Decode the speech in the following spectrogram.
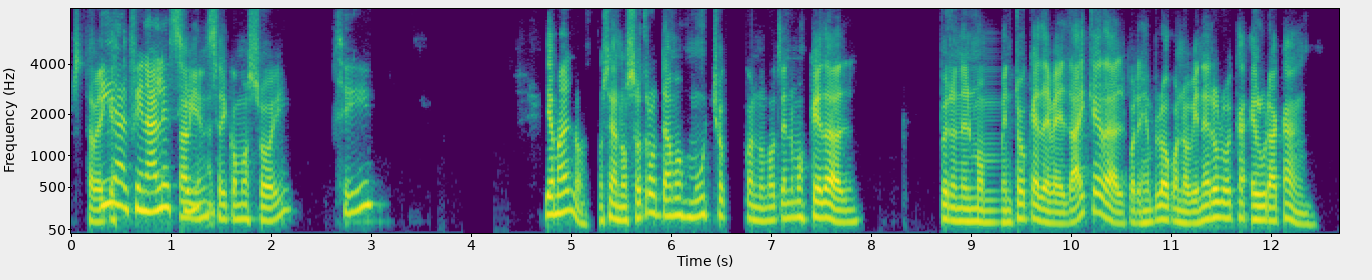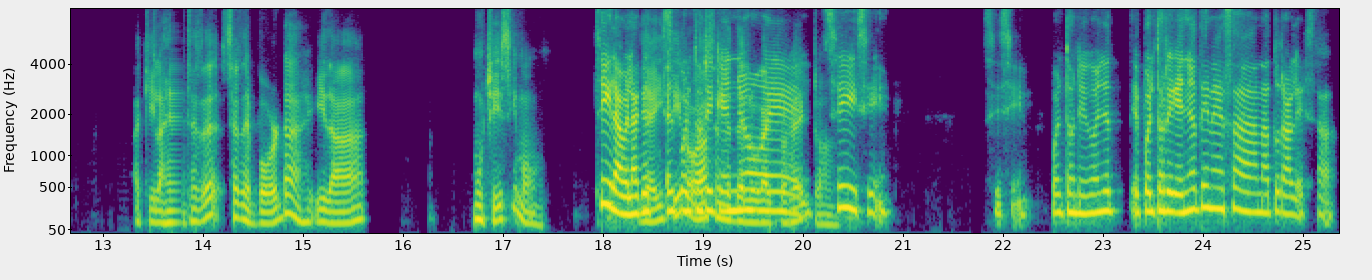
Saber sí, que al final está bien, sé cómo soy. Sí. Y amarnos. O sea, nosotros damos mucho cuando no tenemos que dar, pero en el momento que de verdad hay que dar, por ejemplo, cuando viene el huracán, aquí la gente se, desborda y da muchísimo. Sí, la verdad que el puertorriqueño Sí, sí. Sí, sí. Puertorriqueño, el puertorriqueño tiene esa naturaleza.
